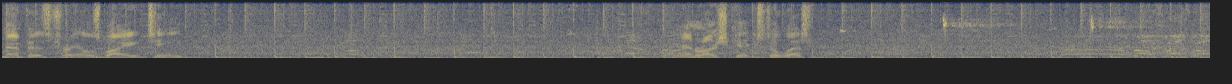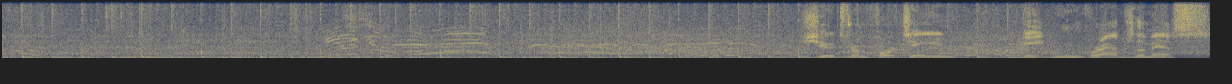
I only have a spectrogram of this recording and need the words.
Memphis trails by 18. And Rush kicks to Westbrook. Shoots from 14. Eaton grabs the miss.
